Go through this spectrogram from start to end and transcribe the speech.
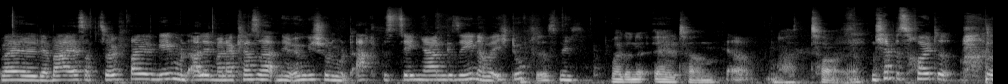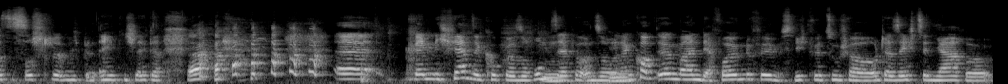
weil der war erst ab 12 freigegeben und alle in meiner Klasse hatten den irgendwie schon mit 8 bis 10 Jahren gesehen, aber ich durfte das nicht. Weil deine Eltern. Ja. Ah, toll. Und ich habe bis heute, das ist so schlimm, ich bin echt ein schlechter. äh, wenn ich Fernsehen gucke, so rumseppe und so, und dann kommt irgendwann, der folgende Film ist nicht für Zuschauer unter 16 Jahre,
